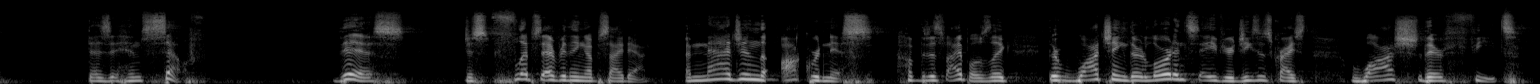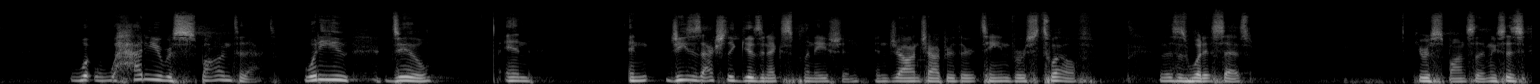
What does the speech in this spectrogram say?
does it himself. This just flips everything upside down. Imagine the awkwardness of the disciples. Like they're watching their Lord and Savior, Jesus Christ, wash their feet. What, how do you respond to that? What do you do? And and Jesus actually gives an explanation in John chapter 13, verse 12. And this is what it says. He responds to them. He says,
